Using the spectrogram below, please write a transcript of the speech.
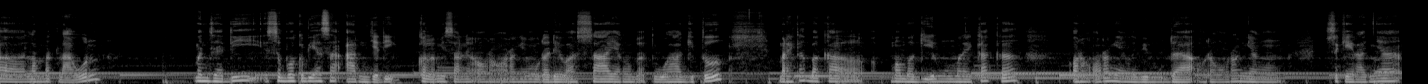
uh, lambat laun menjadi sebuah kebiasaan. Jadi kalau misalnya orang-orang yang udah dewasa, yang udah tua gitu, mereka bakal membagi ilmu mereka ke orang-orang yang lebih muda, orang-orang yang sekiranya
